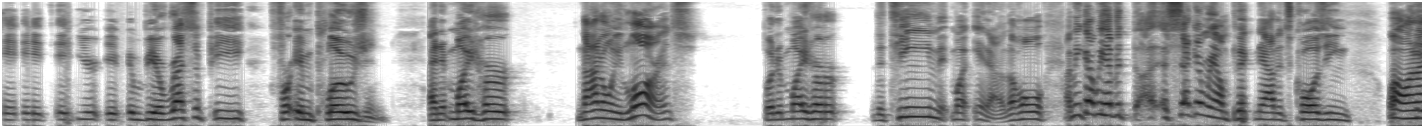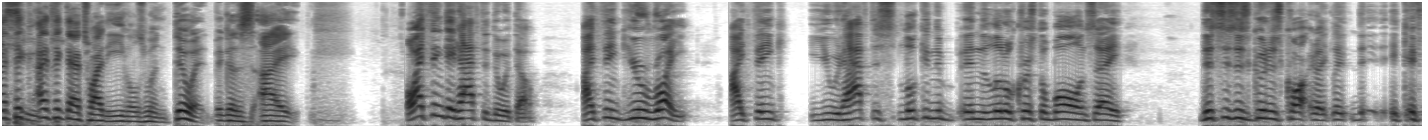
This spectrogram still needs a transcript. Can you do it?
It it it, you're, it it would be a recipe for implosion, and it might hurt not only Lawrence, but it might hurt the team. It might you know the whole. I mean, God, we have a, a second round pick now that's causing. Well, and I think. I think that's why the Eagles wouldn't do it because I Oh, I think they'd have to do it though. I think you're right. I think you would have to look in the in the little crystal ball and say, "This is as good as Car." If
